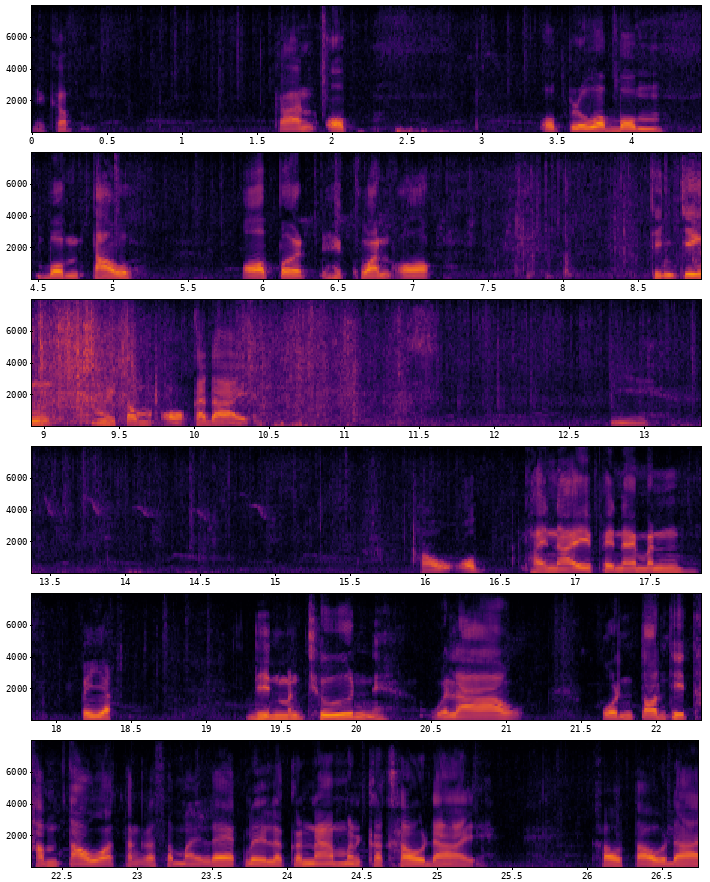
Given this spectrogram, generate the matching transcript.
นี่ครับ การอบ อบหรือว่าบ่มบ่มเตาอ๋อเปิดให้ควันออก จริงๆไม่ต้องออกก็ได้ นี่เผาอบภายในภายในมันเปียกดินมันชื้นเนี่ยเวลาฝนตอนที่ทำเตาอะตั้งแต่สมัยแรกเลย แล้วก็น้ำมันก็เข้าได้ เข้าเตาได้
